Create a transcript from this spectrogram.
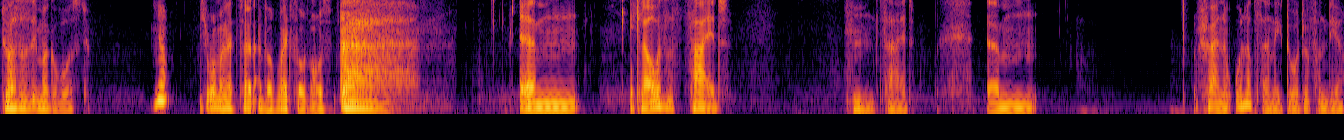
Du hast es immer gewusst. Ja, ich war meiner Zeit einfach weit voraus. Ähm, ich glaube, es ist Zeit. Hm, Zeit. Ähm, für eine Urlaubsanekdote von dir.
